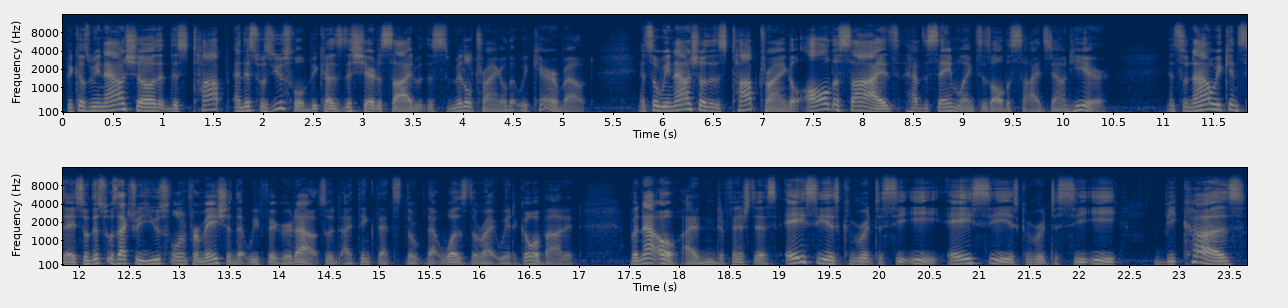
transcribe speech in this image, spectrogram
because we now show that this top, and this was useful because this shared a side with this middle triangle that we care about. And so we now show that this top triangle, all the sides have the same length as all the sides down here. And so now we can say, so this was actually useful information that we figured out. So I think that's the, that was the right way to go about it. But now, oh, I need to finish this. AC is congruent to CE. AC is congruent to CE because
